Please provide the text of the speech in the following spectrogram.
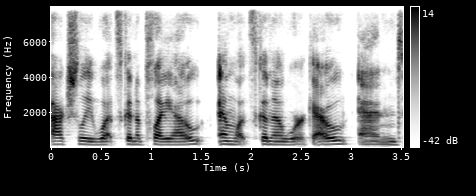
actually what's going to play out and what's going to work out. And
